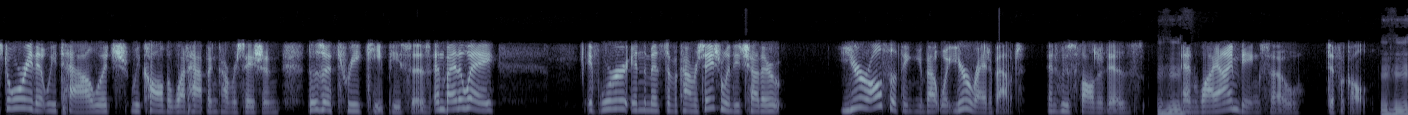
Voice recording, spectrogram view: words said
story that we tell which we call the what happened conversation those are three key pieces. And by the way if we're in the midst of a conversation with each other you're also thinking about what you're right about and whose fault it is Mhm. and why i'm being so difficult. Mm-hmm.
